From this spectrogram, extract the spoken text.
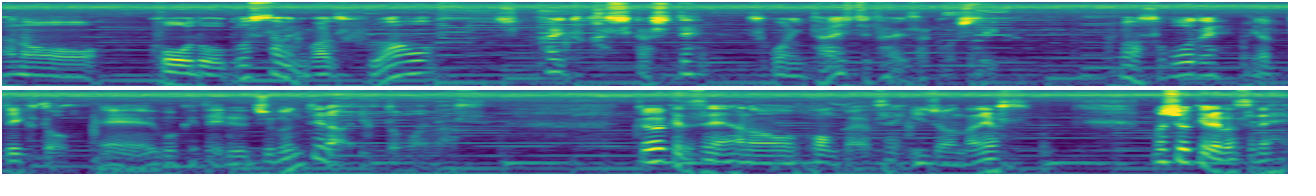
あの、行動を起こすためにまず不安をしっかりと可視化して、そこに対して対策をしていく。まあ、そこをね、やっていくと、え、動けている自分っていうのはいると思います。というわけでですね、あの今回はですね、以上になります。もしよければですね、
